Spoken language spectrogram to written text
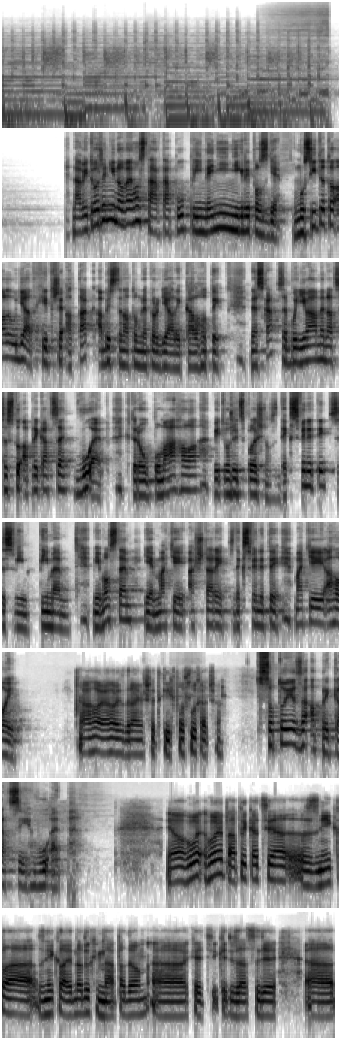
Na vytvoření nového startupu prý není nikdy pozdě. Musíte to ale udělat chytře a tak, abyste na tom neprodělali kalhoty. Dneska se podíváme na cestu aplikace WooApp, kterou pomáhala vytvořit společnost Dexfinity se svým týmem. Mým hostem je Matěj Aštary z Dexfinity. Matěj, ahoj. Ahoj, ahoj, zdravím všetkých posluchačov. Co to je za aplikaci WooApp? Jo, web aplikácia vznikla, vznikla jednoduchým nápadom, keď, keď v zásade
